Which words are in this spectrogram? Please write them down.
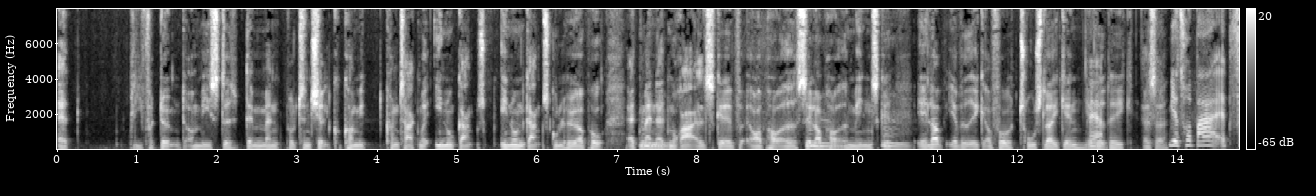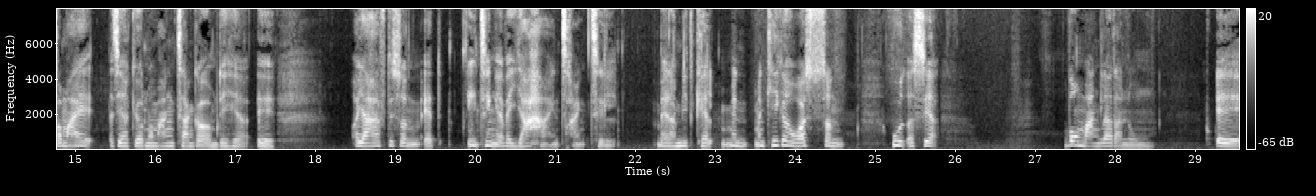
at blive fordømt og miste dem, man potentielt kunne komme i kontakt med, endnu, gang, endnu en gang skulle høre på, at man mm. er et moralsk øh, ophøjet, selvophøjet mm. menneske. Mm. Eller, jeg ved ikke, at få trusler igen. Jeg Ja. ja. ved det ikke. Altså, Jeg tror bare, at for mig, altså jeg har gjort mig mange tanker om det her, øh, og jeg har haft det sådan, at en ting er, hvad jeg har en trang til, hvad der er mit kald, men man kigger jo også sådan ud og ser, hvor mangler der nogen? Øh,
